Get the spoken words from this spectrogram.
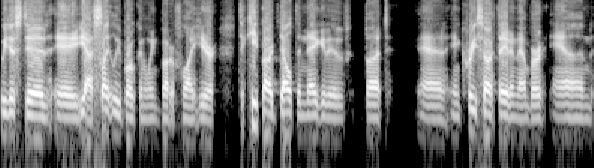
We just did a, yeah, slightly broken wing butterfly here to keep our delta negative, but and increase our theta number and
